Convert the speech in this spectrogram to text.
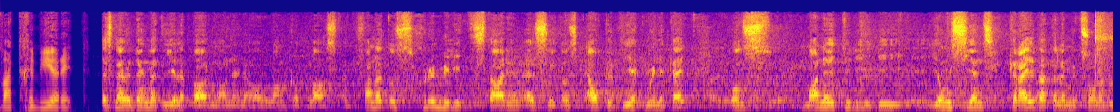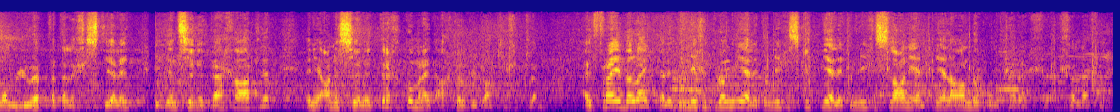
wat gebeur het. Is nou 'n ding wat 'n hele paar maande nou al lank op plaasvind. Vandat ons Groen Milie stadion is, het ons elke week moeilikheid. Ons manne toe die die jong seuns gekry wat hulle met sonneblom loop wat hulle gesteel het. Die een seun het weggehardloop en die ander seun het teruggekom en uit agter op die bakkie geklim. Uit vrye wil uit, hulle het hom nie gedwing nie, hulle het hom nie geskiet nie, hulle het hom nie geslaan nie, hulle het nie hulle hande op hom gerig gelig nie.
